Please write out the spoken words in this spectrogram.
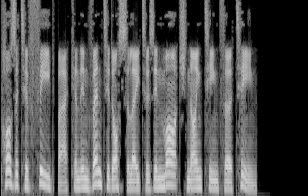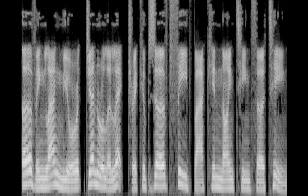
positive feedback and invented oscillators in March 1913. Irving Langmuir at General Electric observed feedback in 1913.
